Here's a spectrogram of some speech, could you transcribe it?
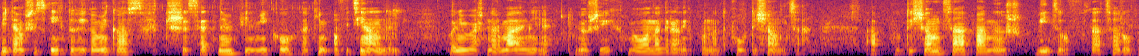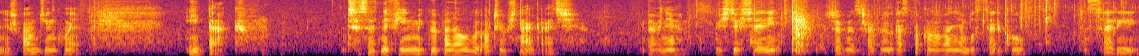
Witam wszystkich, tu Hikomikos w 300 filmiku takim oficjalnym, ponieważ normalnie już ich było nagranych ponad pół tysiąca, a pół tysiąca mam już widzów, za co również Wam dziękuję. I tak, 300 filmik wypadałoby o czymś nagrać. Pewnie byście chcieli, żebym zrobił rozpakowywanie boosterków z serii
